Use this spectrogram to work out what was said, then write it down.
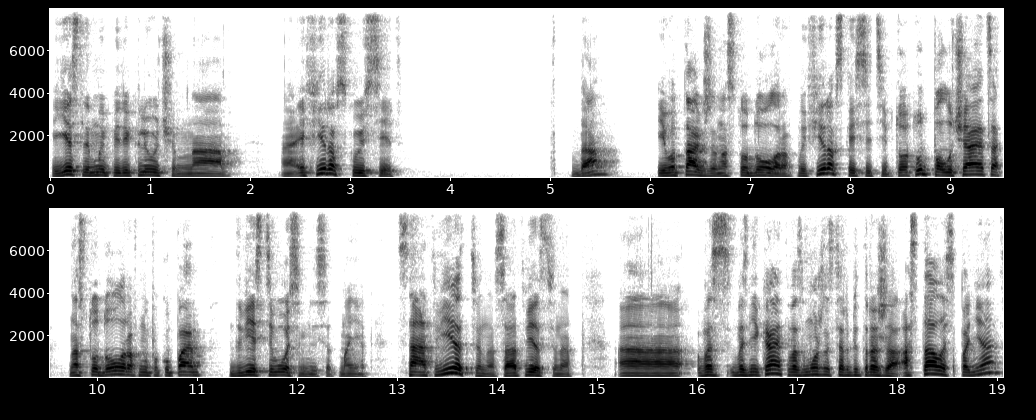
Если мы переключим на а, эфировскую сеть, да, и вот также на 100 долларов в эфировской сети, то тут получается на 100 долларов мы покупаем 280 монет. Соответственно, соответственно, а, возникает возможность арбитража. Осталось понять,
